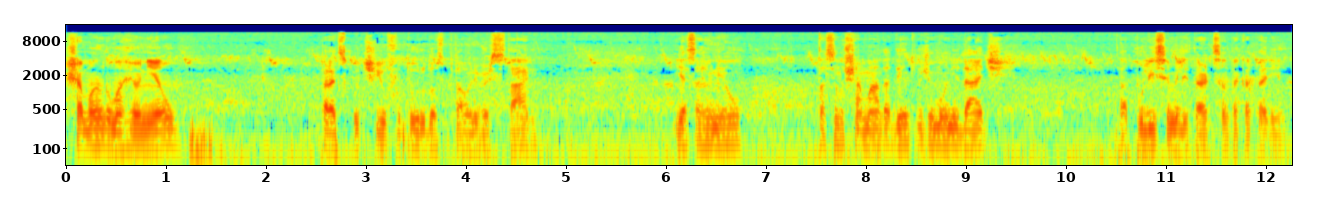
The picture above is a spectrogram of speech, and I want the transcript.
chamando uma reunião para discutir o futuro do hospital universitário. E essa reunião está sendo chamada dentro de uma unidade da Polícia Militar de Santa Catarina.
